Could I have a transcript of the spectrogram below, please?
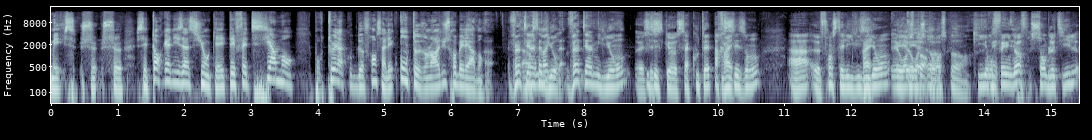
Mais ce- ce- cette organisation qui a été faite sciemment pour tuer la Coupe de France, elle est honteuse. On aurait dû se rebeller avant. 21 Alors, c'est vrai millions, que 21 millions, euh, c'est C'est- ce que ça coûtait par Ouais. saison à euh, France Télévisions Ouais. et, Et Eurosport, Eurosport. qui ont Mais- fait une offre, semble-t il,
